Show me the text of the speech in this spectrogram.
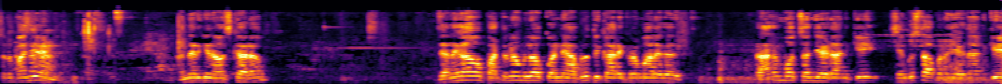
సరే బంద్ చేయండి. అందరికీ నమస్కారం. జనగామ పట్టణంలో కొన్ని అభివృద్ధి కార్యక్రమాలు ప్రారంభోత్సవం చేయడానికి శంకుస్థాపన చేయడానికి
